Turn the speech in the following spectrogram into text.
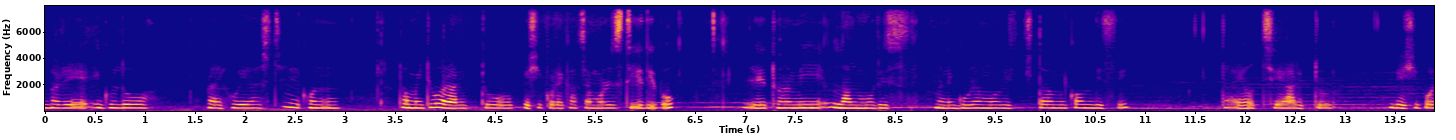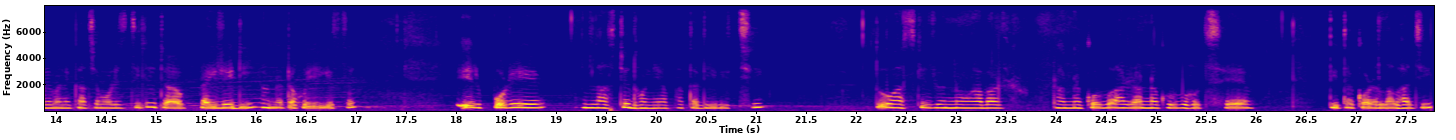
এবারে এগুলো প্রায় হয়ে আসছে, এখন টমেটো আর আরেকটু বেশি করে কাঁচামরিচ দিয়ে দিব। যেহেতু আমি লাল মরিচ মানে গুঁড়া মরিচটা আমি কম দিছি, তাই হচ্ছে আর একটু বেশি পরিমাণে কাঁচামরিচ দিলে এটা প্রায় রেডি রান্নাটা হয়ে গেছে। এরপরে লাস্টে ধনিয়া পাতা দিয়ে দিচ্ছি। তো আজকের জন্য আবার রান্না করব, আর রান্না করব হচ্ছে তিতা করলা ভাজি।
